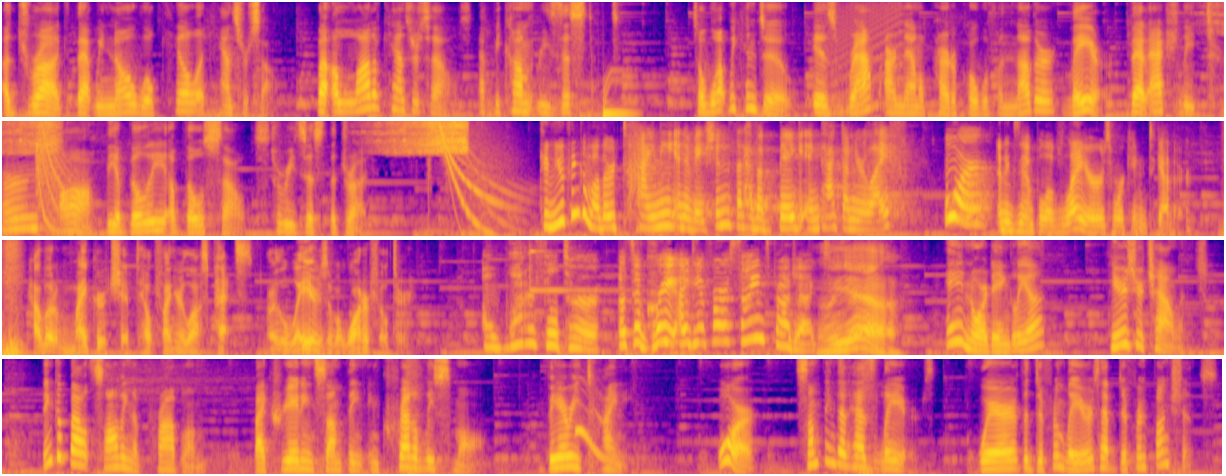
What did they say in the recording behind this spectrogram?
a drug that we know will kill a cancer cell. But a lot of cancer cells have become resistant. So what we can do is wrap our nanoparticle with another layer that actually turns off the ability of those cells to resist the drug. Can you think of other tiny innovations that have a big impact on your life? Or an example of layers working together. How about a microchip to help find your lost pets, or the layers of a water filter? A water filter. That's a great idea for our science project. Oh yeah. Hey Nord Anglia, here's your challenge. Think about solving a problem by creating something incredibly small, very tiny, or something that has layers, where the different layers have different functions.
